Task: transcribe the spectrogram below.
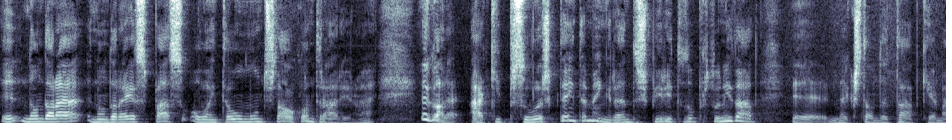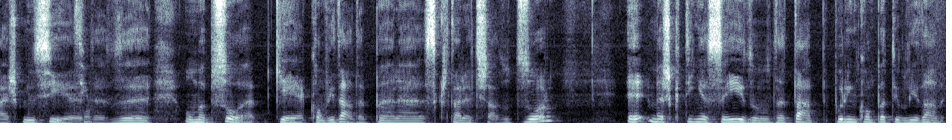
eh, não, dará, não dará esse passo ou então o mundo está ao contrário, não é? Agora, há aqui pessoas que têm também grande espírito de oportunidade. Eh, na questão da TAP, que é mais conhecida, de, de uma pessoa que é convidada para secretária de Estado do Tesouro eh, mas que tinha saído da TAP por incompatibilidade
